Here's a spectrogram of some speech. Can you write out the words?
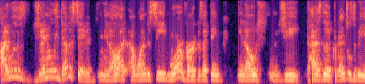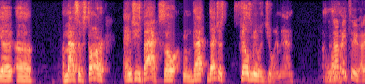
I was genuinely devastated. You know, I, I wanted to see more of her because I think you know she, she has the credentials to be a, a a massive star, and she's back. So that that just fills me with joy, man. No, that. me too. And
